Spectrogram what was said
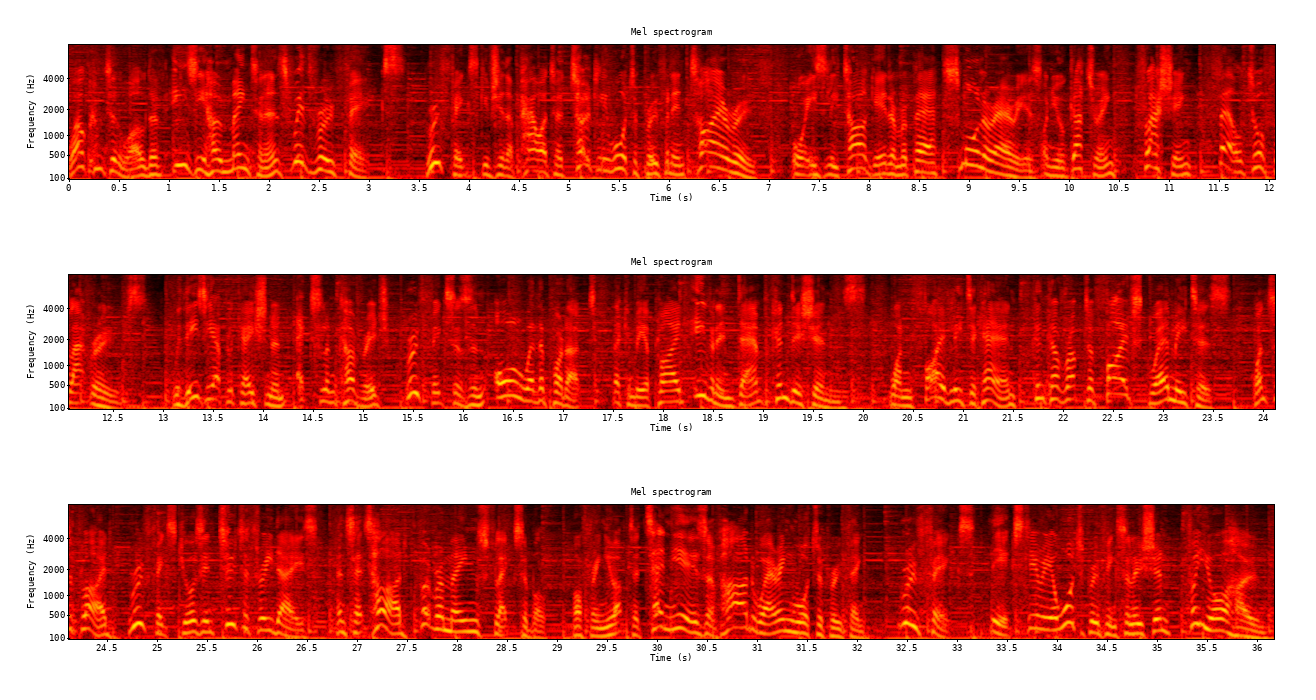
Welcome to the world of easy home maintenance with Roofix. Roofix gives you the power to totally waterproof an entire roof or easily target and repair smaller areas on your guttering, flashing, felt or flat roofs. With easy application and excellent coverage, Roofix is an all-weather product that can be applied even in damp conditions. One 5-litre can can cover up to 5 square metres. Once applied, Roofix cures in 2 to 3 days and sets hard but remains flexible, offering you up to 10 years of hard-wearing waterproofing. Roofix, the exterior waterproofing solution for your home.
